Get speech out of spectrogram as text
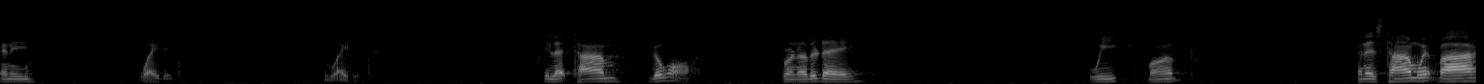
And he waited. He waited. He let time go on for another day, week, month. And as time went by,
